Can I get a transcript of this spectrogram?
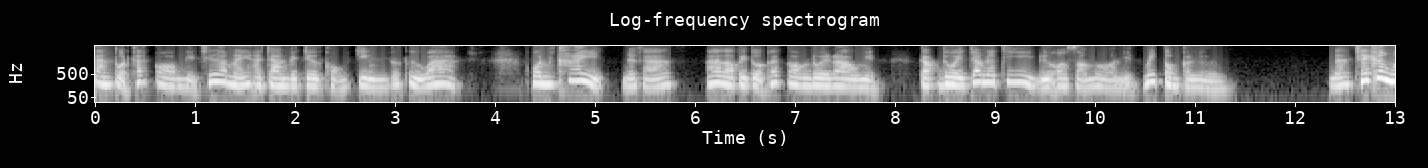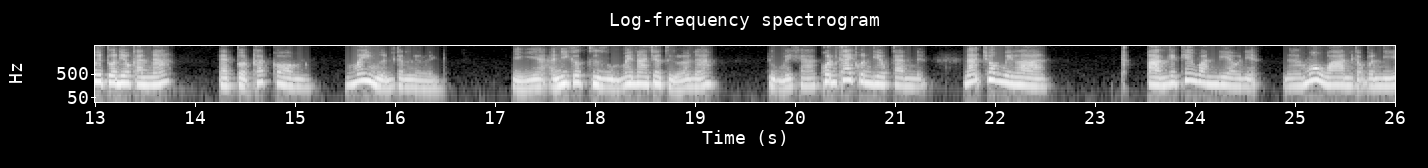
การตรวจคัดกรองเนี่ยเชื่อไหมอาจารย์ไปเจอของจริงก็คือว่า คนไข้นะคะ ถ้าเราไปตรวจคัดกรองโดยเราเนี่ย กับโดยเจ้าหน้าที่หรืออสมเนี่ยไม่ตรงกันเลยนะใช้เครื่องมือตัวเดียวกันนะ แต่ตรวจคัดกรองไม่เหมือนกันเลย อย่างเงี้ยอันนี้ก็คือไม่น่าเชื่อถือแล้วนะถูกไหมคะ คนไข้คนเดียวกันเนี่ยณช่วงเวลาต่างกันแค่วันเดียวเนี่ย นะเมื่อวานกับวันนี้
